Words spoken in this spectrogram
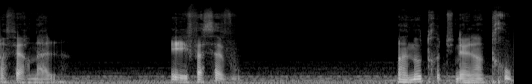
infernal. Et face à vous, un autre tunnel, un trou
